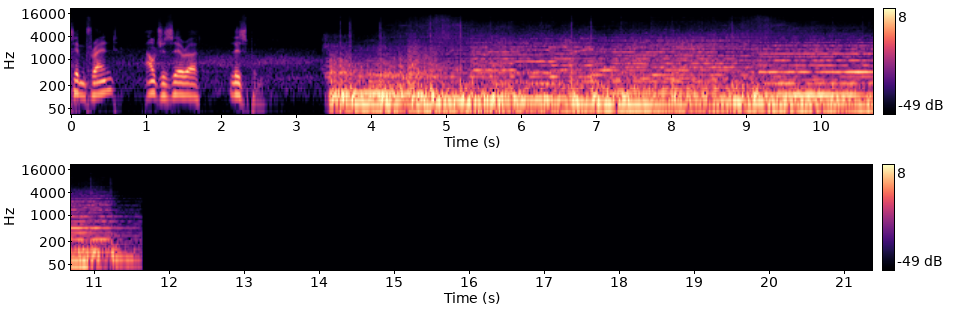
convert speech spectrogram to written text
Tim Friend, Al Jazeera, Lisbon.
